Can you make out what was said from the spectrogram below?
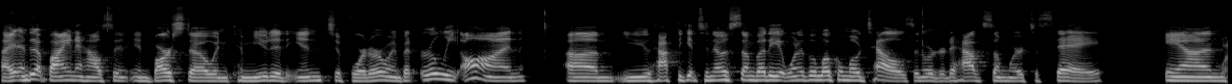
I ended up buying a house in, in Barstow and commuted into Fort Irwin. But early on, um, you have to get to know somebody at one of the local motels in order to have somewhere to stay and wow.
